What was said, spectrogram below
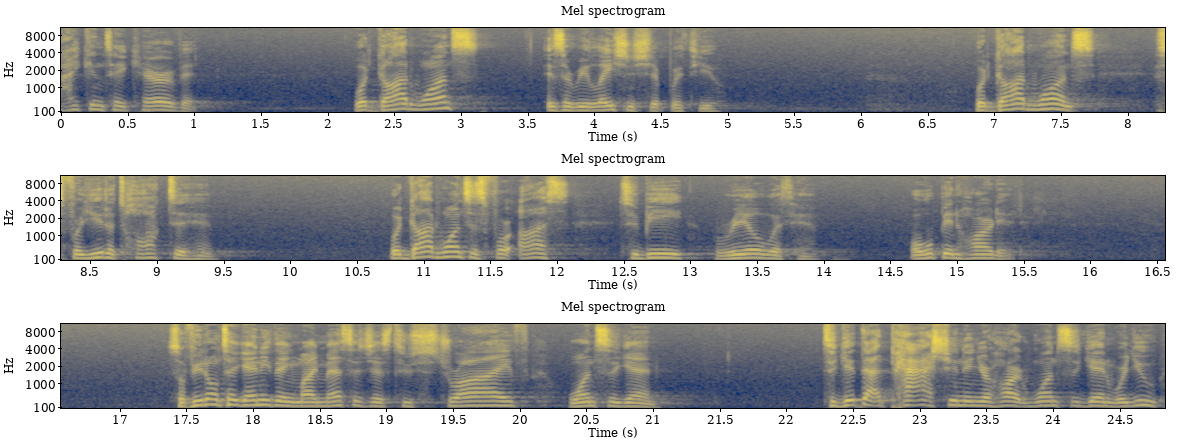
I can take care of it. What God wants is a relationship with you. What God wants is for you to talk to Him. What God wants is for us to be real with Him, open hearted. So if you don't take anything, my message is to strive once again. To get that passion in your heart once again, where you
